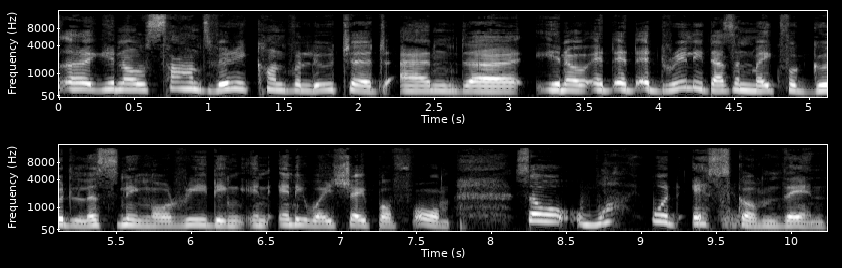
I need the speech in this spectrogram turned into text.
uh, you know, sounds very convoluted, and uh, you know, it, it it really doesn't make for good listening or reading in any way, shape, or form. So why would Eskom then,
